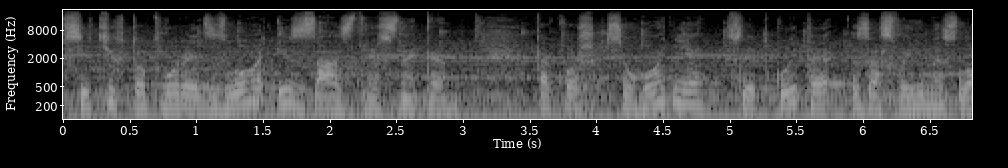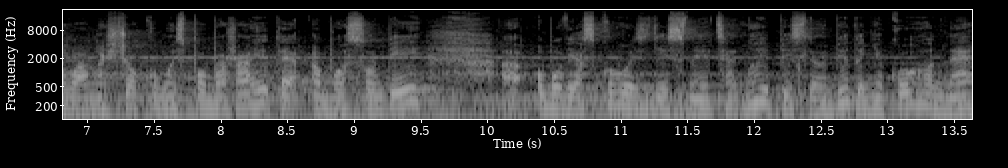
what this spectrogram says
Всі ті, хто творить зло, і заздрісники. Також сьогодні слідкуйте за своїми словами, що комусь побажаєте або собі, обов'язково здійсниться. Ну і після обіду нікого не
